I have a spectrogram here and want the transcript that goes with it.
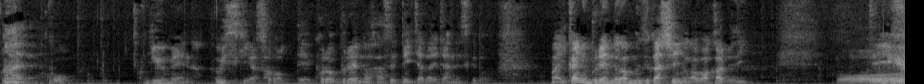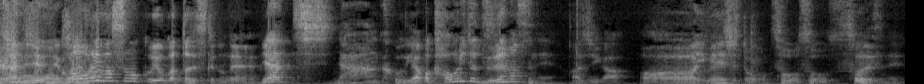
はい。こう有名なウイスキーが揃ってこれをブレンドさせていただいたんですけど、まあ、いかにブレンドが難しいのが分かるいっていう感じですねこれは。香りはすごく良かったですけどね。やちなんかこうやっぱ香りとずれますね味が。ああイメージと。そうそうそうですね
